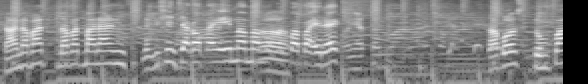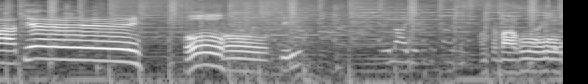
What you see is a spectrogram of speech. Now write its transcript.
Dan, dapat, dapat balance. Naglisensya ako kay mama mo Ah. magpapa-erect. Tapos, lumpat. Yay! Oh. Oh, see? Ang trabaho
